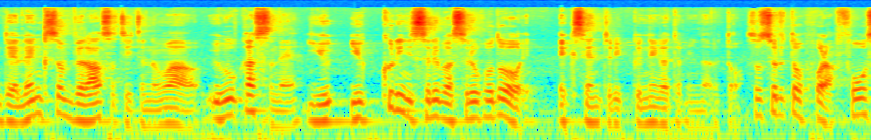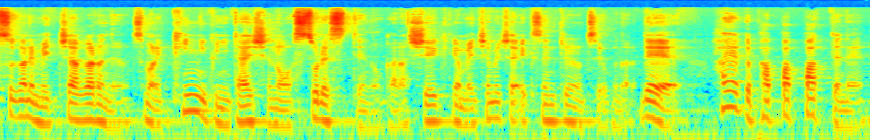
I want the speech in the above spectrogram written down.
で、 lengths of velocity っていうのは、動かすね。ゆゆっくりにすればするほど、 eccentric ネガティブになると。そうすると、ほら、フォースがね、めっちゃ上がるんだよ。つまり筋筋肉に対してのストレスっていうのかな、刺激がめちゃめちゃ eccentric の強くなる。で、早くパッパッパってね、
